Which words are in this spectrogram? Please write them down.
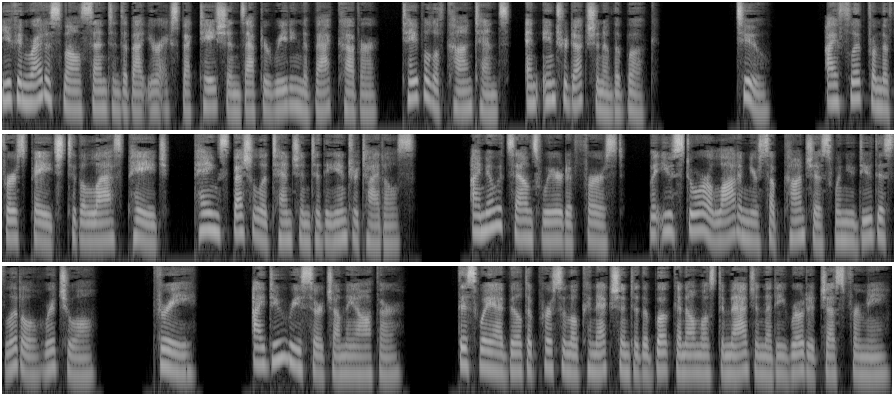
You can write a small sentence about your expectations after reading the back cover, table of contents, and introduction of the book. 2. I flip from the first page to the last page, paying special attention to the intertitles. I know it sounds weird at first, but you store a lot in your subconscious when you do this little ritual. 3. I do research on the author. This way, I build a personal connection to the book and almost imagine that he wrote it just for me.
